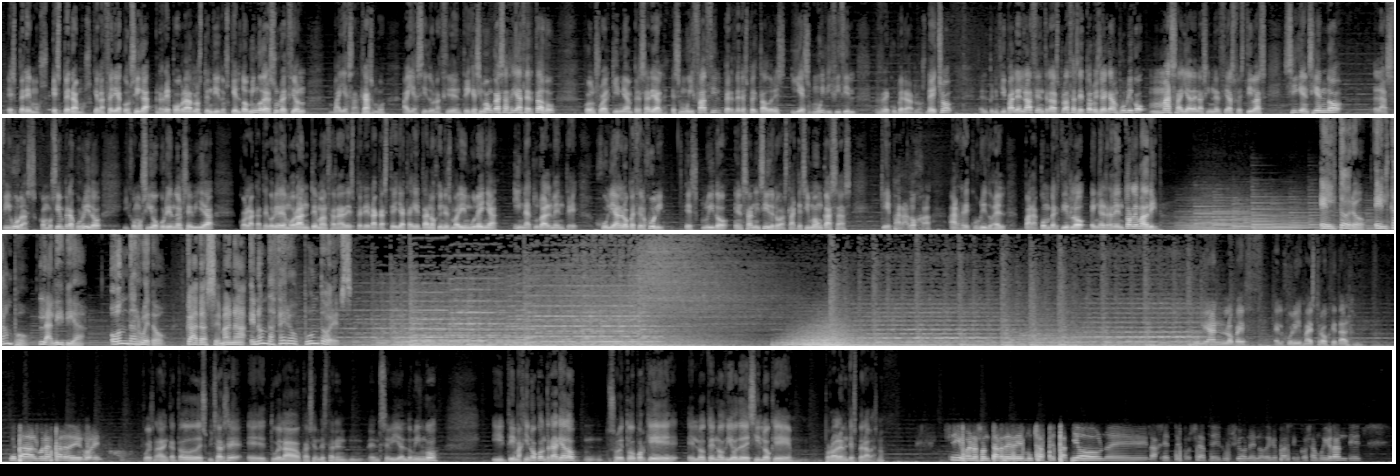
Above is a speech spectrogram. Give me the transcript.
Esperemos, esperamos que la feria consiga repoblar los tendidos, que el domingo de la resurrección, vaya sarcasmo, haya sido un accidente y que Simón Casas haya acertado con su alquimia empresarial. Es muy fácil perder espectadores y es muy difícil recuperarlos. De hecho, el principal enlace entre las plazas de toros y el gran público, más allá de las inercias festivas, siguen siendo las figuras, como siempre ha ocurrido y como sigue ocurriendo en Sevilla con la categoría de Morante, Manzanares, Pereira, Castella, Cayetano, Ginés Marín, Ureña y, naturalmente, Julián López el Juli, excluido en San Isidro hasta que Simón Casas, qué paradoja, ha recurrido a él para convertirlo en el Redentor de Madrid. El toro, el campo, la lidia. Onda Ruedo. Cada semana en ondacero.es. Julián López, el Juli, maestro, ¿qué tal? ¿Qué tal? Buenas tardes, Rubén. Pues nada, encantado de escucharse. Eh, tuve la ocasión de estar en, en Sevilla el domingo y te imagino contrariado, mm, sobre todo porque el lote no dio de sí lo que probablemente esperabas, ¿no? Sí, bueno, son tardes de mucha expectación, eh, la gente pues se hace ilusiones, ¿no? De que pasen cosas muy grandes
